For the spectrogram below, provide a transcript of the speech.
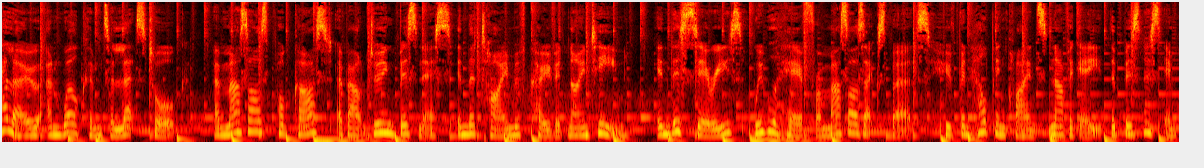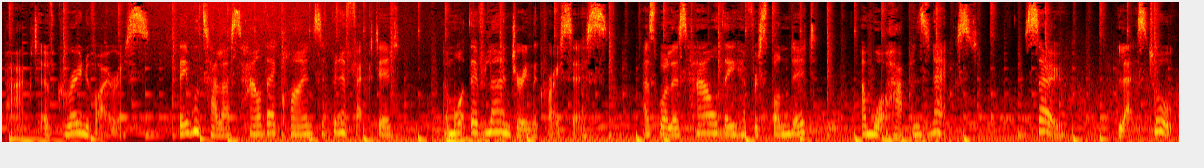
Hello, and welcome to Let's Talk, a Mazars podcast about doing business in the time of COVID 19. In this series, we will hear from Mazars experts who've been helping clients navigate the business impact of coronavirus. They will tell us how their clients have been affected and what they've learned during the crisis, as well as how they have responded and what happens next. So, let's talk.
